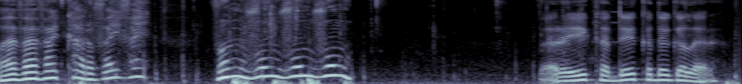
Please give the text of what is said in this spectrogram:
Vai, vai, vai, cara, vai, vai. Vamos, vamos, vamos, vamos. Pera aí, cadê, cadê a galera?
